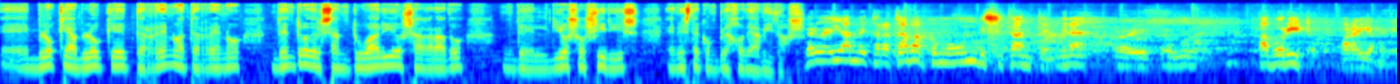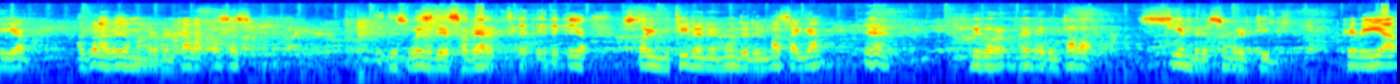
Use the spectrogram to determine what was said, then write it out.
eh, bloque a bloque, terreno a terreno, dentro del santuario sagrado del dios Osiris en este complejo de Abidos. Pero ella me trataba como un visitante, mira, eh, como favorito para ella, porque ella algunas veces me preguntaba cosas después de saber de, que yo estoy metido en el mundo del más allá, me, preguntaba siempre sobre tema, que veía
